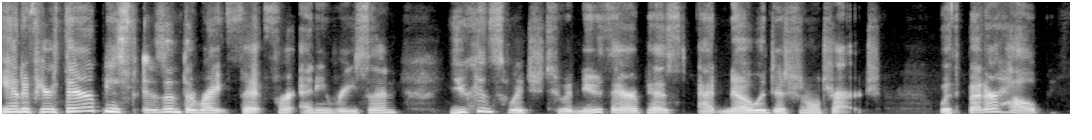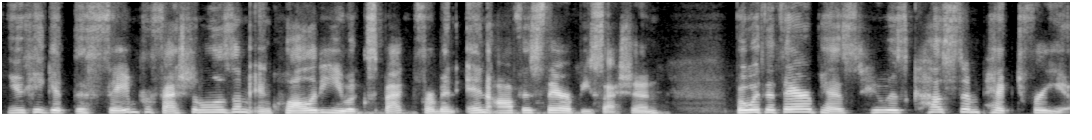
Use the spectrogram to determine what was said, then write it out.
And if your therapist isn't the right fit for any reason, you can switch to a new therapist at no additional charge. With BetterHelp, you can get the same professionalism and quality you expect from an in office therapy session, but with a therapist who is custom picked for you.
